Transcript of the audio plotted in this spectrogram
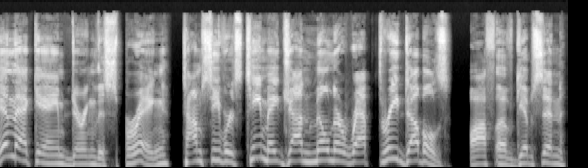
In that game during the spring, Tom Seaver's teammate John Milner rapped three doubles off of Gibson.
